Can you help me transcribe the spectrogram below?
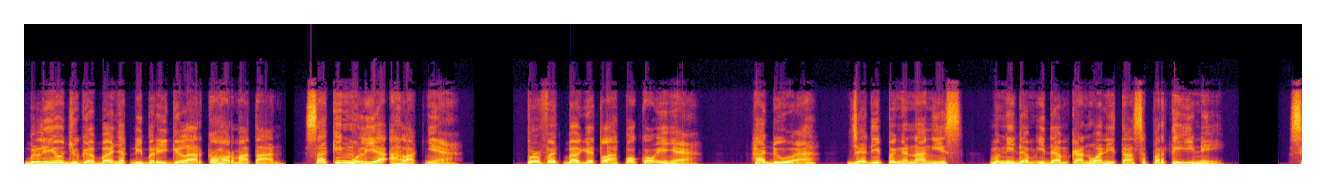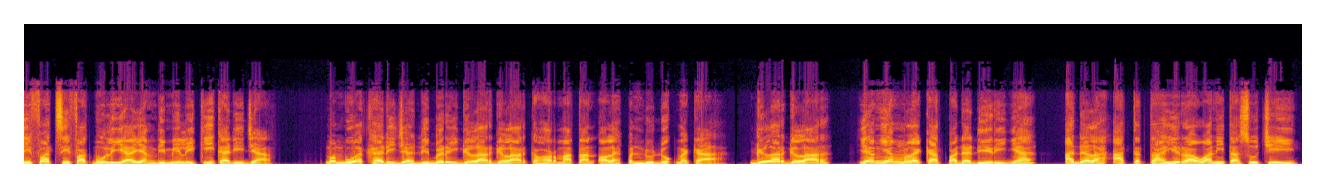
Beliau juga banyak diberi gelar kehormatan, saking mulia ahlaknya. Perfect baget lah pokoknya. H2, jadi pengenangis, mengidam-idamkan wanita seperti ini. Sifat-sifat mulia yang dimiliki Khadijah membuat Khadijah diberi gelar-gelar kehormatan oleh penduduk Mekah. Gelar-gelar yang yang melekat pada dirinya adalah Atetahira wanita suci,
